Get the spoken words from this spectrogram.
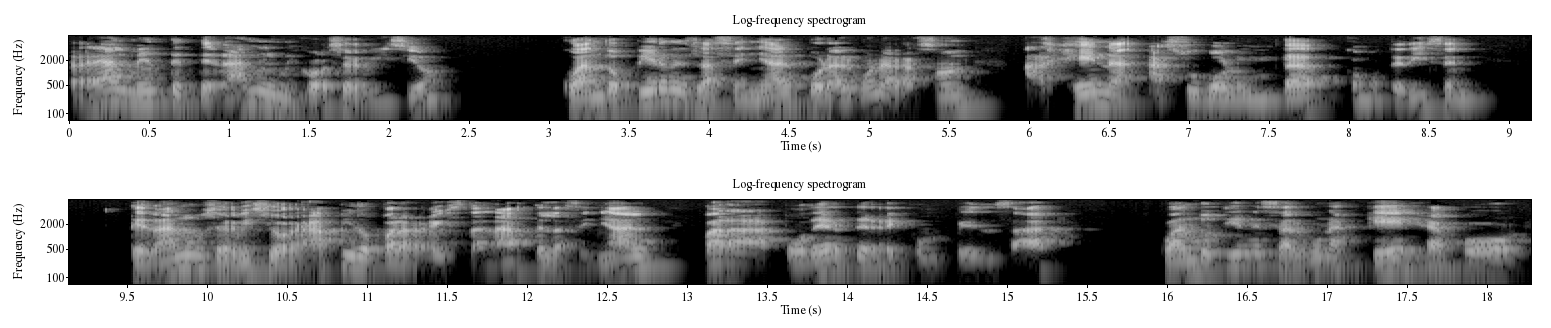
¿Realmente te dan el mejor servicio? Cuando pierdes la señal por alguna razón ajena a su voluntad, como te dicen, te dan un servicio rápido para reinstalarte la señal, para poderte recompensar. Cuando tienes alguna queja por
